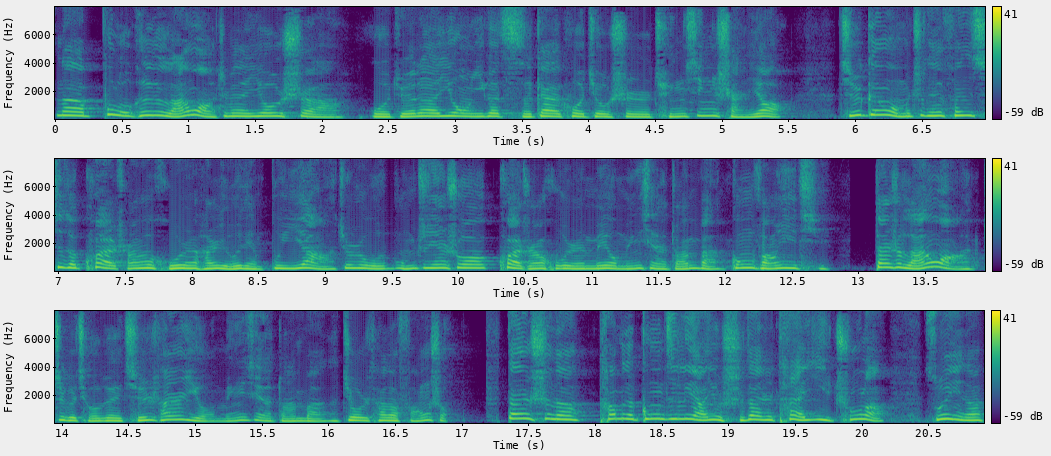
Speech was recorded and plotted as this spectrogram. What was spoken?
那布鲁克林篮网这边的优势啊，我觉得用一个词概括就是群星闪耀。其实跟我们之前分析的快船和湖人还是有一点不一样，就是我我们之前说快船湖人没有明显的短板，攻防一体，但是篮网这个球队其实它是有明显的短板的，就是它的防守。但是呢，他们的攻击力啊又实在是太溢出了，所以呢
